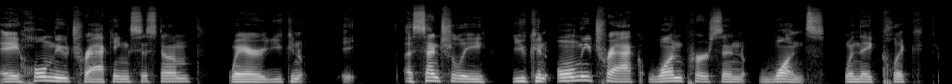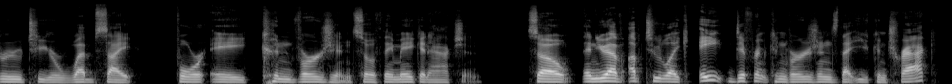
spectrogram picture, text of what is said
a whole new tracking system where you can essentially you can only track one person once when they click through to your website for a conversion. So if they make an action. So, and you have up to like eight different conversions that you can track.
